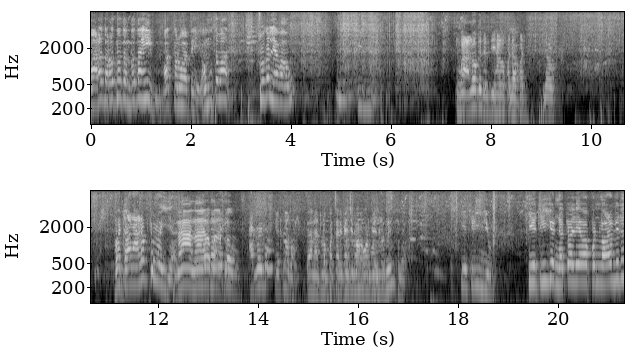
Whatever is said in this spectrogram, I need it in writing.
મારા દરરોજનો ધંધો તો અહીં વાત કરવા હતી હું તો વાત ચોકર લેવા આવું. હાલો કે જલ્દી હાલો ફટાફટ. લડો વધારે આલો થોડો ના ના આટલો આટલો તો કેટલો ભાવ આટલો પચાસ રૂપિયા જેટલો સો રૂપિયા જેટલો નહીં. ગયો. કેચરી ગયો નતો લેવા પણ મારો બેટો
